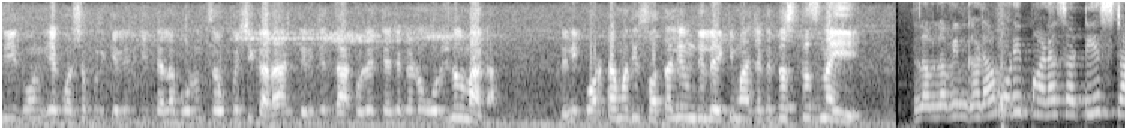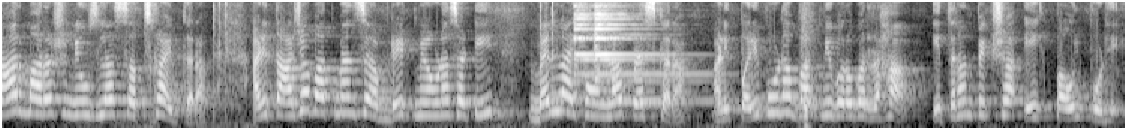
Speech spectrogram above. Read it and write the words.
ती दोन एक वर्षापूर्वी केली की त्याला बोलून चौकशी करा आणि त्यांनी जे दाखवले त्याच्याकडे ओरिजिनल मागा. त्यांनी कोर्टामध्ये स्वतः लिहून दिलंय की माझ्याकडे दस्तच नाही नवनवीन घडामोडी पाहण्यासाठी स्टार महाराष्ट्र न्यूजला सबस्क्राईब करा आणि ताज्या बातम्यांचे अपडेट मिळवण्यासाठी बेल आयकॉनला प्रेस करा. आणि परिपूर्ण बातमीबरोबर रहा. इतरांपेक्षा एक पाऊल पुढे.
